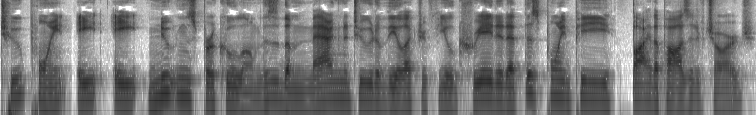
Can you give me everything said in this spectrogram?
2.88 newtons per coulomb. This is the magnitude of the electric field created at this point P by the positive charge.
